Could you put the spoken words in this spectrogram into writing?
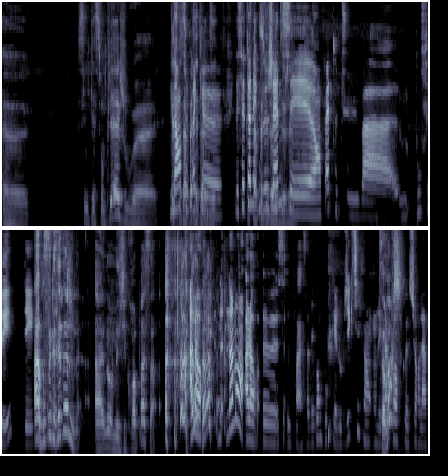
C'est une question piège ou... Non, c'est vrai que les cétones exogènes, c'est en fait, tu vas bouffer des. Ah, bouffer des cétones Ah non, mais j'y crois pas, ça. Alors, non, non, alors, euh, ça, dépend pour quel objectif. hein. On est d'accord que sur la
